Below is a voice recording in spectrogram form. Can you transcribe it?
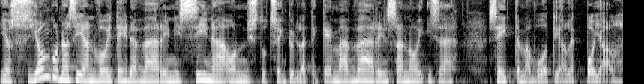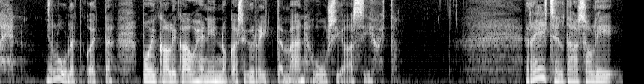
Jos jonkun asian voi tehdä väärin, niin sinä onnistut sen kyllä tekemään väärin, sanoi isä seitsemänvuotiaalle pojalleen. Ja luuletko, että poika oli kauhean innokas yrittämään uusia asioita? Rachel taas oli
